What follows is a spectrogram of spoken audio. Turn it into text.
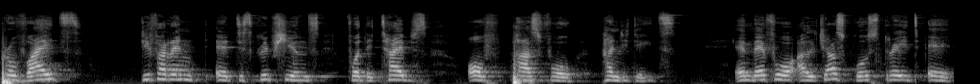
provides different uh, descriptions for the types of pass for candidates. And therefore, I'll just go straight uh,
